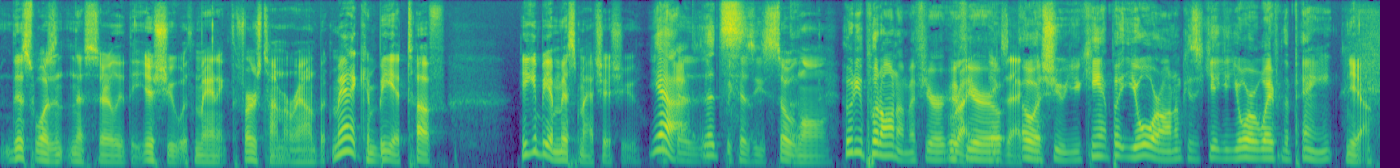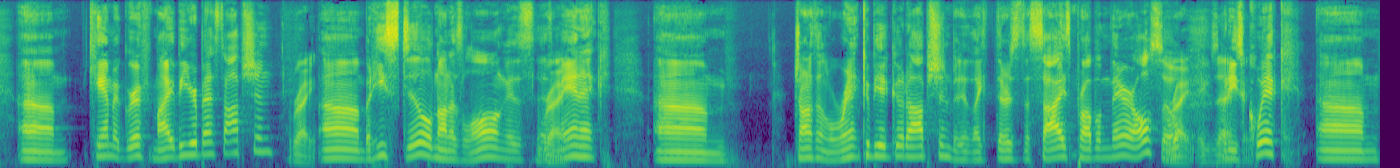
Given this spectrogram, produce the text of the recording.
this wasn't necessarily the issue with Manek the first time around, but Manek can be a tough. He can be a mismatch issue. Yeah, because, that's- because he's so long. Who do you put on him if you're if Right, you're exactly. OSU? You can't put your on him because you can't get your away from the paint. Yeah. Um, Cam McGriff might be your best option, Right. Um, but he's still not as long as, as Right. Manek. Um, Jonathan Laurent could be a good option, but like there's the size problem there also. Right, exactly. But he's quick. Um,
